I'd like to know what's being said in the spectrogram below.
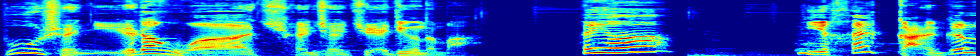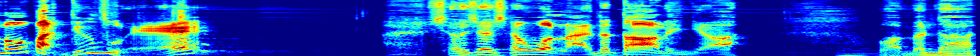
不是你让我全权决定的吗？哎呀，你还敢跟老板顶嘴？哎，行行行，我懒得搭理你啊。我们呢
